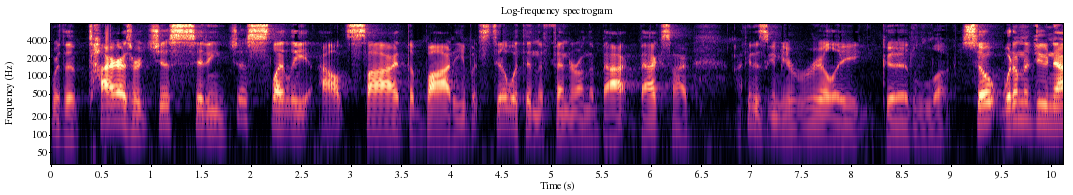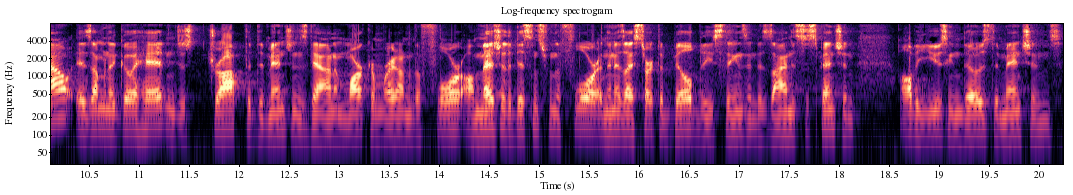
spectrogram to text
where the tires are just sitting just slightly outside the body, but still within the fender on the back backside. I think this is gonna be a really good look. So what I'm gonna do now is I'm gonna go ahead and just drop the dimensions down and mark them right onto the floor. I'll measure the distance from the floor and then as I start to build these things and design the suspension, I'll be using those dimensions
